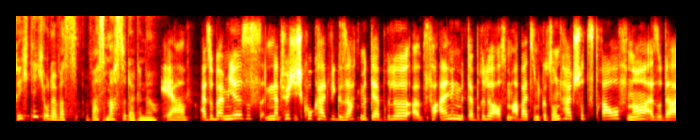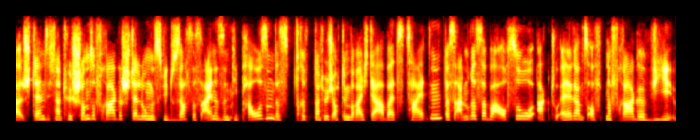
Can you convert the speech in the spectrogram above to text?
Richtig? Oder was, was machst du da genau? Ja, also bei mir ist es natürlich, ich gucke halt, wie gesagt, mit der Brille, vor allen Dingen mit der Brille aus dem Arbeits- und Gesundheitsschutz drauf auf. Ne? Also da stellen sich natürlich schon so Fragestellungen, wie du sagst, das eine sind die Pausen, das trifft natürlich auch den Bereich der Arbeitszeiten. Das andere ist aber auch so aktuell ganz oft eine Frage, wie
